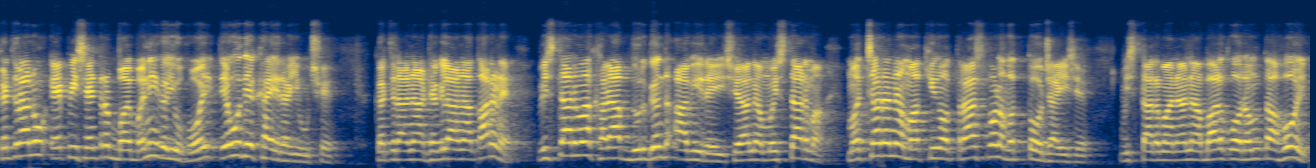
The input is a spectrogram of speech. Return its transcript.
કચરાનું એપી સેન્ટર બની ગયું હોય તેવું દેખાઈ રહ્યું છે. કચરાના ઢગલાના કારણે વિસ્તારમાં ખરાબ દુર્ગંધ આવી રહી છે અને વિસ્તારમાં મચ્છર અને માખીનો ત્રાસ પણ વધતો જાય છે. વિસ્તારમાં નાના બાળકો રમતા હોય,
